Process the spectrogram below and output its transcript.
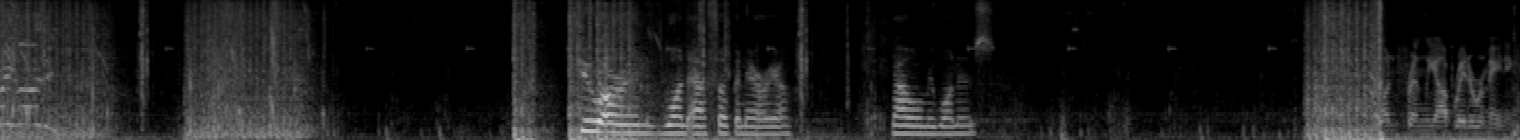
Reloading! Two are in one F open area. Now only one is. One friendly operator remaining.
